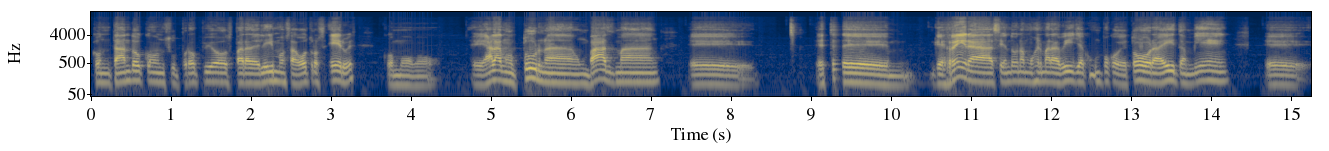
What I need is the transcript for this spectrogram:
contando con sus propios paralelismos a otros héroes, como eh, Ala Nocturna, un Batman, eh, este Guerrera siendo una mujer maravilla con un poco de Thor ahí también. Eh,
